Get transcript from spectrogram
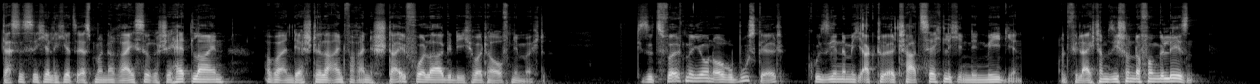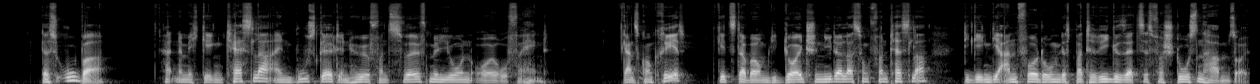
Das ist sicherlich jetzt erstmal eine reißerische Headline, aber an der Stelle einfach eine Steilvorlage, die ich heute aufnehmen möchte. Diese 12 Millionen Euro Bußgeld kursieren nämlich aktuell tatsächlich in den Medien. Und vielleicht haben Sie schon davon gelesen. Das Uber hat nämlich gegen Tesla ein Bußgeld in Höhe von 12 Millionen Euro verhängt. Ganz konkret geht es dabei um die deutsche Niederlassung von Tesla, die gegen die Anforderungen des Batteriegesetzes verstoßen haben soll.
